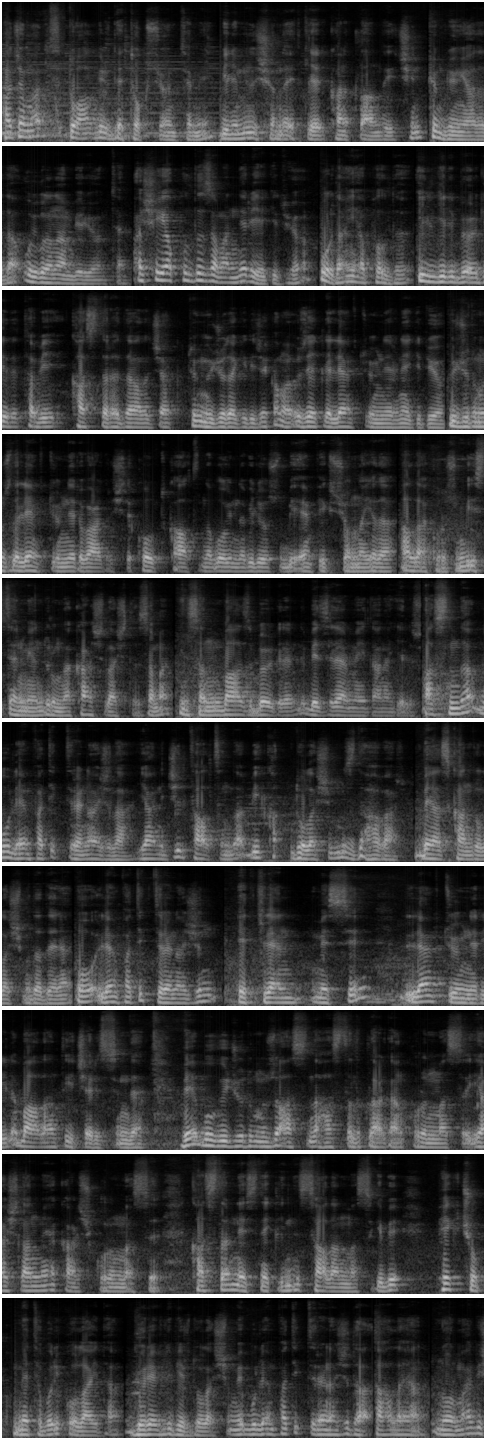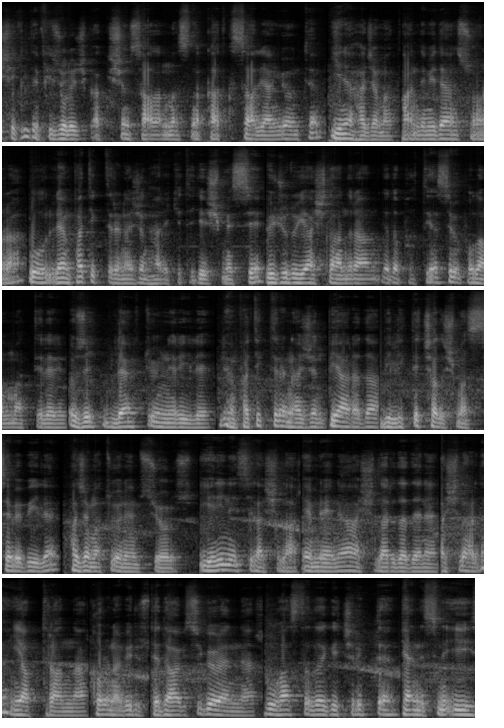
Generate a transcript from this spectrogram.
Hacamat doğal bir detoks yöntemi. Bilimin ışığında etkileri kanıtlandığı için tüm dünyada da uygulanan bir yöntem. Aşı yapıldığı zaman nereye gidiyor? Buradan yapıldı. İlgili bölgede tabii kaslara dağılacak, tüm vücuda gidecek ama özellikle lenf düğümlerine gidiyor. Vücudumuzda lenf düğümleri vardır. İşte koltuk altında, boyunda biliyorsun bir enfeksiyonla ya da Allah korusun bir istenmeyen durumla karşılaştığı zaman insanın bazı bölgelerinde bezeler meydana gelir. Aslında bu lenfatik drenajla yani cilt altında bir dolaşımımız daha var. Beyaz kan dolaşımı da denen. O lenfatik drenajın etkilenmesi lenf düğümleriyle bağlantı içerisinde. Ve bu vücudumuzu aslında hastalıklardan korunması, yaşlanmaya karşı korunması, kasların esnekliğinin sağlanması gibi pek çok metabolik olayda görevli bir dolaşım ve bu lenfatik drenajı da sağlayan, normal bir şekilde fizyolojik akışın sağlanmasına katkı sağlayan yöntem yine hacamat. Pandemiden sonra bu lenfatik drenajın harekete geçmesi, vücudu yaşlandıran ya da pıhtıya sebep olan maddelerin özellikle lenf düğümleriyle lenfatik drenajın bir arada birlikte çalışması sebebiyle hacamatı önemsiyoruz. Yeni nesil aşılar, mRNA aşıları da denen aşılardan yaptıranlar, koronavirüs tedavisi görenler, bu hastalığı geçirip de kendisini iyi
